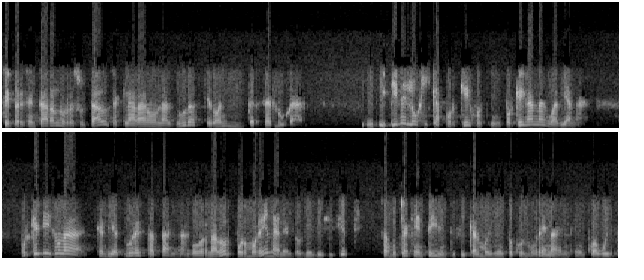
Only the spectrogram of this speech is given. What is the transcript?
Se presentaron los resultados, se aclararon las dudas, quedó en tercer lugar. Y, tiene lógica por qué, Joaquín, por qué gana Guadiana. Porque ella hizo una candidatura estatal al gobernador por Morena en el 2017. O sea, mucha gente identifica el movimiento con Morena en, en Coahuila.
